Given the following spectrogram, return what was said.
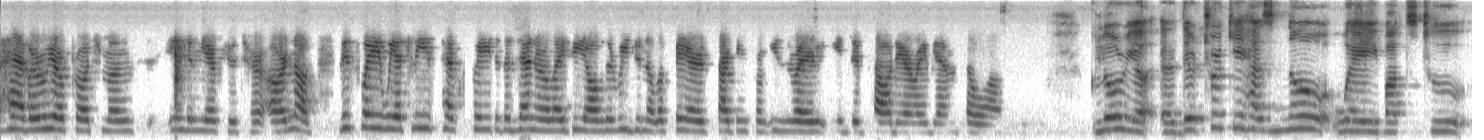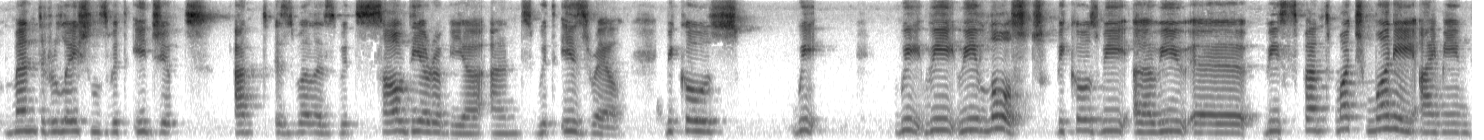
have a reapproachment in the near future or not? This way, we at least have created a general idea of the regional affairs, starting from Israel, Egypt, Saudi Arabia, and so on. Gloria, uh, there, Turkey has no way but to mend the relations with Egypt and as well as with Saudi Arabia and with Israel because we we we we lost because we uh, we uh, we spent much money. I mean.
